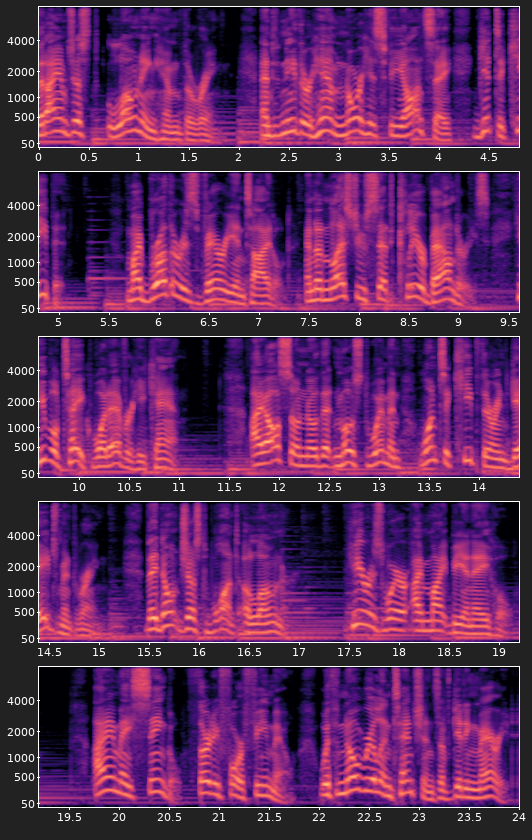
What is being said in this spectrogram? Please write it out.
that I am just loaning him the ring and neither him nor his fiancée get to keep it. My brother is very entitled, and unless you set clear boundaries, he will take whatever he can. I also know that most women want to keep their engagement ring. They don't just want a loaner. Here is where I might be an a hole. I am a single, 34 female, with no real intentions of getting married.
